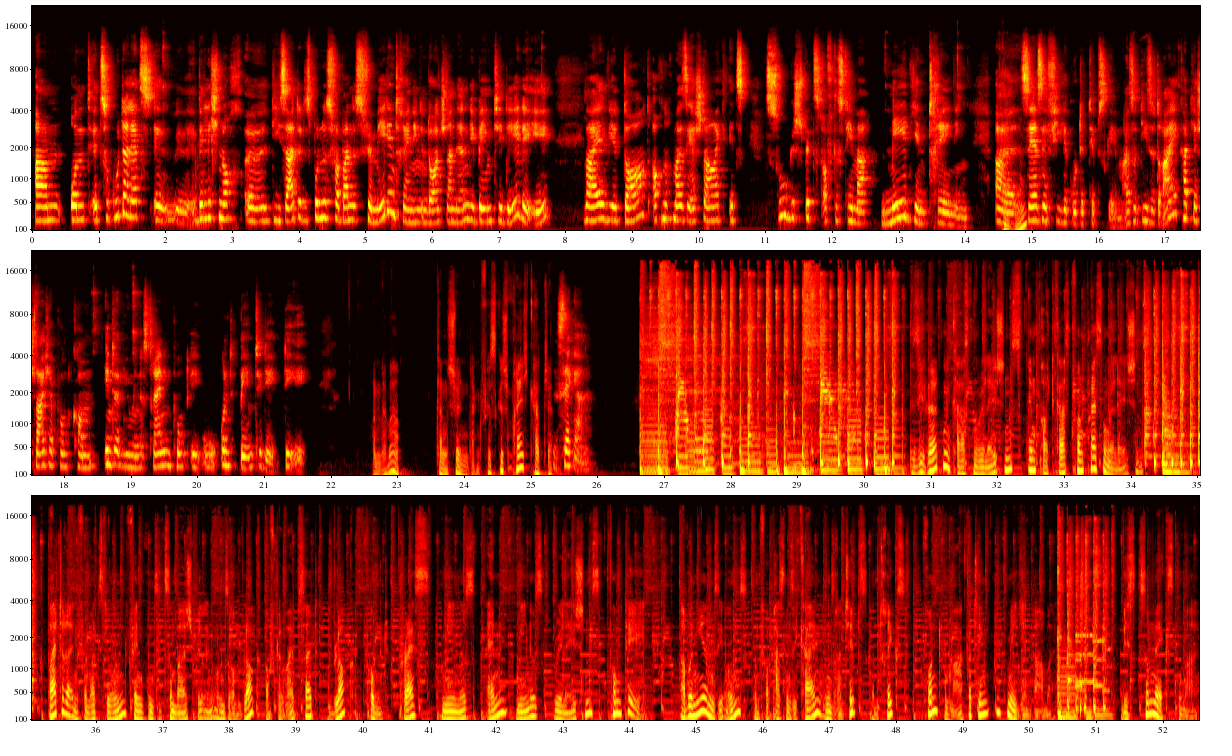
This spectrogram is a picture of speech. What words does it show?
Ähm, und äh, zu guter Letzt äh, will ich noch äh, die Seite des Bundesverbandes für Medientraining in Deutschland nennen, die bmtd.de weil wir dort auch nochmal sehr stark jetzt zugespitzt auf das Thema Medientraining äh, mhm. sehr, sehr viele gute Tipps geben. Also diese drei, katjaschleicher.com, interview-training.eu und bmtd.de. Wunderbar. Dann schönen Dank fürs Gespräch, Katja. Sehr gerne. Sie hörten Carsten Relations, den Podcast von Pressing Relations. Weitere Informationen finden Sie zum Beispiel in unserem Blog auf der Website blog.press-n-relations.de. Abonnieren Sie uns und verpassen Sie keinen unserer Tipps und Tricks rund um Marketing und Medienarbeit. Bis zum nächsten Mal.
